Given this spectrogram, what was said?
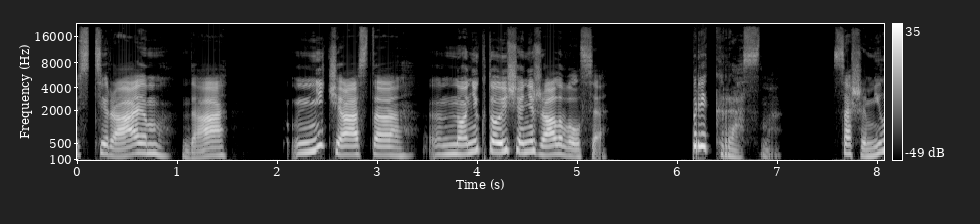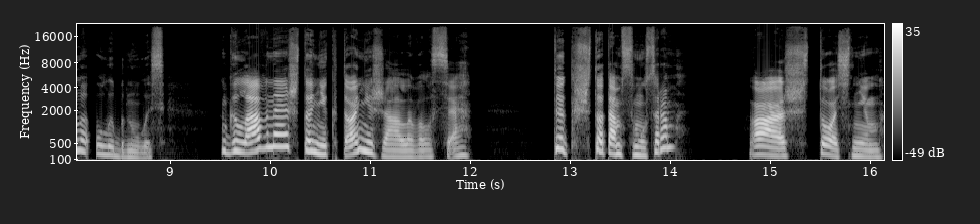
Стираем, да. Не часто, но никто еще не жаловался. Прекрасно. Саша мило улыбнулась. Главное, что никто не жаловался. Так что там с мусором? А что с ним?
